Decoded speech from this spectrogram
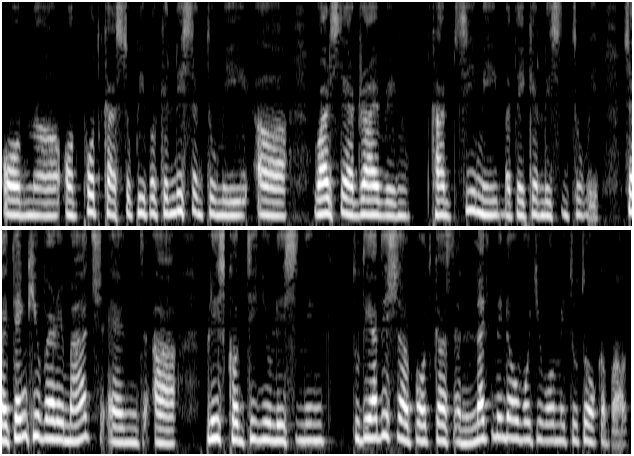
on uh, on podcast so people can listen to me uh, whilst they are driving. Can't see me, but they can listen to me. So I thank you very much, and uh, please continue listening to the additional podcast and let me know what you want me to talk about.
